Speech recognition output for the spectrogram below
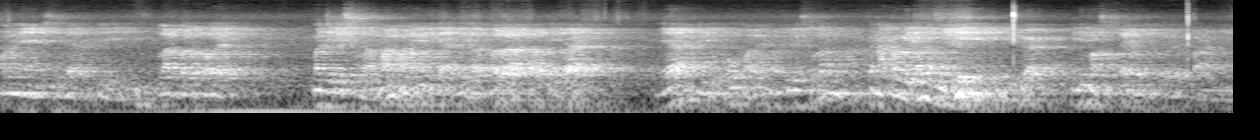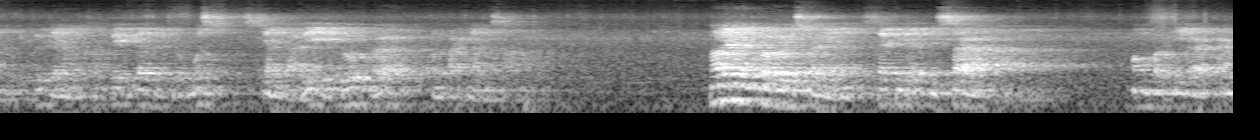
mana yang sudah dilabel oleh majelis ulama, mana yang tidak dilabel atau tidak ya didukung oleh majelis ulama. Kenapa kita memilih juga? Ini maksud saya untuk ke depannya. Itu jangan sampai kita terjerumus sekian kali itu ke tempat yang sama. Nah, oleh karena itu Bapak Ibu sekalian, saya tidak bisa memperkirakan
